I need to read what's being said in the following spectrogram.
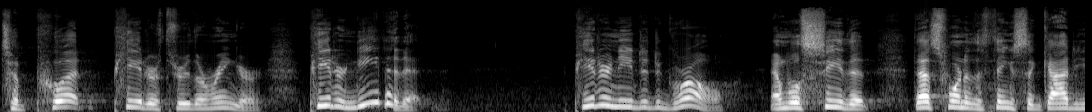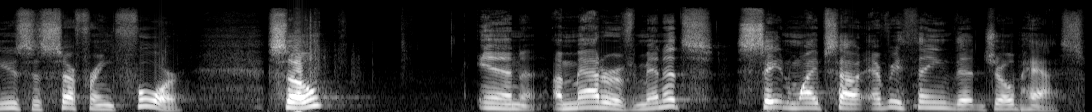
to put Peter through the wringer. Peter needed it. Peter needed to grow. And we'll see that that's one of the things that God uses suffering for. So, in a matter of minutes, Satan wipes out everything that Job has.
